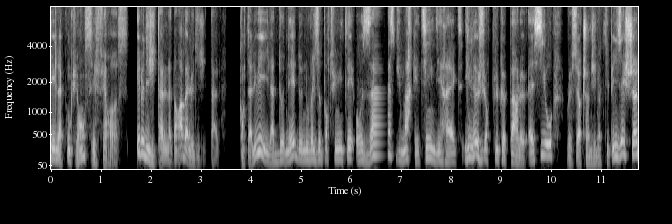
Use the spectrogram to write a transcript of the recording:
et la concurrence est féroce. Et le digital là-dedans, ah ben le digital. Quant à lui, il a donné de nouvelles opportunités aux as du marketing direct. Il ne jure plus que par le SEO, le Search Engine Optimization,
